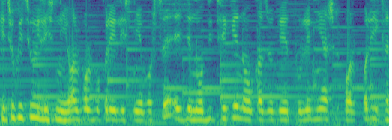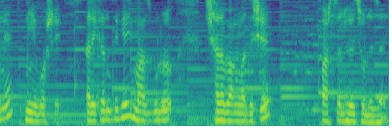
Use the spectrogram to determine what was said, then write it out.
কিছু কিছু ইলিশ নিয়ে, অল্প অল্প করে ইলিশ নিয়ে বসছে। এই যে নদী থেকে নৌকা যোগে তুলে নিয়ে আসার পরপরই এখানে নিয়ে বসে। আর এখান থেকেই মাছগুলো সারা বাংলাদেশে পার্সেল হয়ে চলে যায়।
